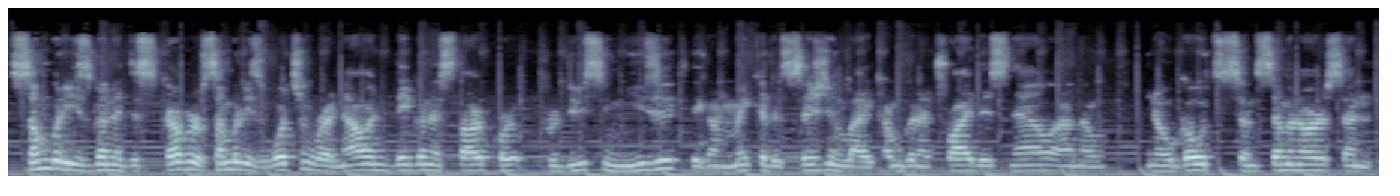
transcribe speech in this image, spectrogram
somebody's going to discover somebody's watching right now and they're going to start pro- producing music they're going to make a decision like i'm going to try this now and I'll, you know go to some seminars and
